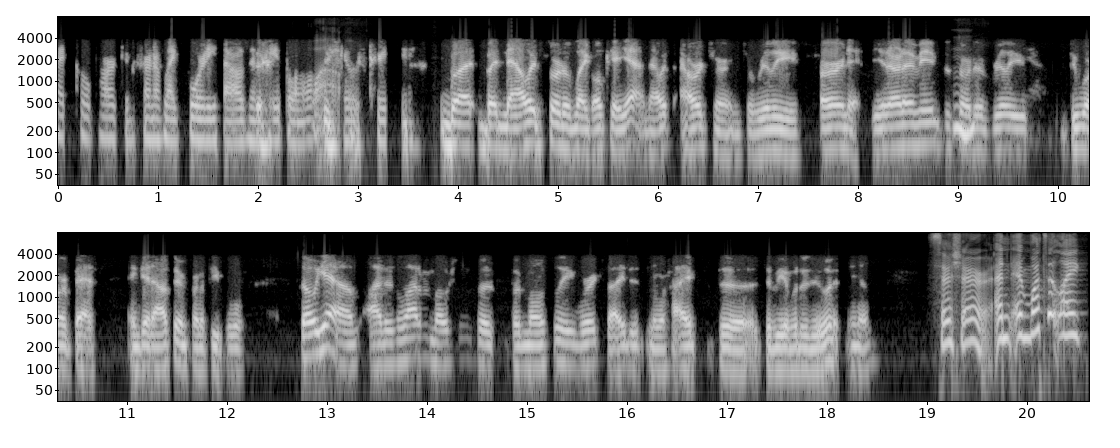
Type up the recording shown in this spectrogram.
Petco Park in front of like forty thousand people. wow. It was crazy. But but now it's sort of like okay, yeah, now it's our turn to really earn it. You know what I mean? To mm-hmm. sort of really yeah. do our best and get out there in front of people. So yeah, uh, there's a lot of emotions, but but mostly we're excited and we're hyped to to be able to do it. You know. So sure. And and what's it like?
